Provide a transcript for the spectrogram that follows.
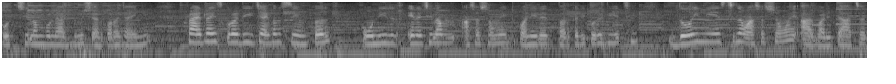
করছিলাম বলে একদমই শেয়ার করা যায়নি। ফ্রাইড রাইস করে দিয়েছি একদম সিম্পল পনির এনেছিলাম আসার সময়, একটু পনিরের তরকারি করে দিয়েছি। দই নিয়ে এসেছিলাম আসার সময় আর বাড়িতে আচার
